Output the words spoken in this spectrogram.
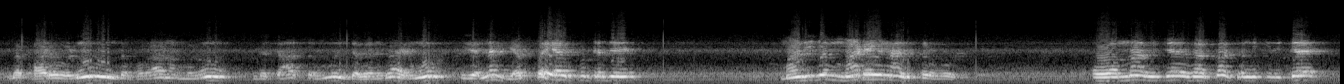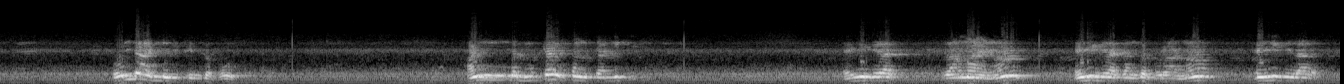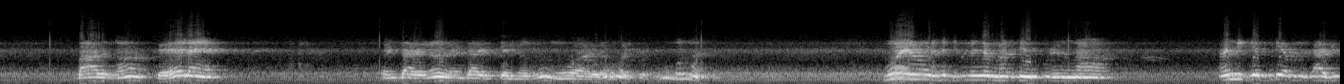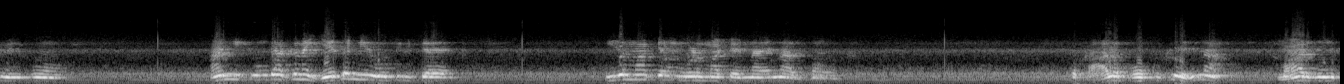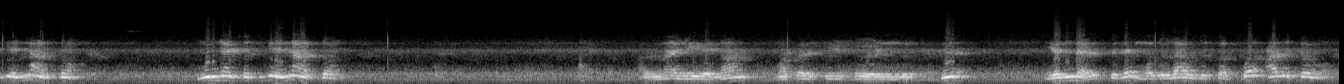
இந்த கடவுளும் இந்த புராணங்களும் இந்த சாஸ்திரமும் இந்த வெங்காயமும் இதெல்லாம் எப்ப ஏற்பட்டது? மனிதன் மடையனா இருக்கிற போது. அம்மா விட்ட அக்கா தண்ணிக்கு விட்ட கொண்டாண்டுகிட்டு இருந்த போது. அந்த முட்டாள்தான் தண்ணிக்கு என்னைக்கிறா ராமாயணம் என்னைக்கிறா கந்த புராணம் என்னைக்கிறா பாரதம் சேலம் ரெண்டாயிரம் ரெண்டாயிரத்தி ஐநூறு மூவாயிரம் வருஷத்துக்கு முன்னே மூவாயிரம் வருஷத்துக்கு முன்ன மனுஷன் எப்படி இருந்தான்? அன்னைக்கு எப்படி அவனுக்கு அறிவு இருக்கும் அன்னைக்கு உண்டாக்குன எதை நீ ஒத்துக்கிட்ட? இதை மாட்டேன் விட மாட்டேன்னா என்ன அர்த்தம்? இப்ப காலப்போக்குக்கு என்ன? மாறுதலுக்கு என்ன அர்த்தம்? முன்னேற்றத்துக்கு என்ன அர்த்தம்? அதனாலேயே தான் மக்களை திருப்பி வேணுங்கிறதுக்கு எந்த இடத்துல முதலாவது தப்போ அதை சொல்லுவோம்.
